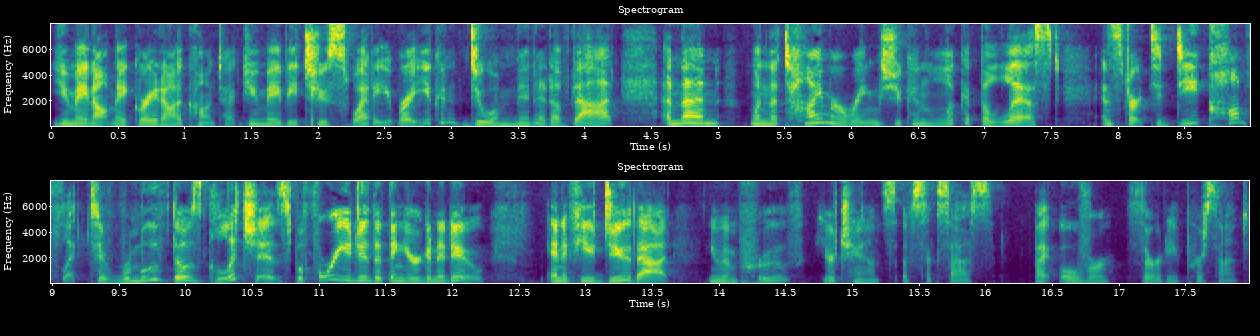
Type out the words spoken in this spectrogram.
You may not make great eye contact. You may be too sweaty, right? You can do a minute of that. And then when the timer rings, you can look at the list and start to deconflict, to remove those glitches before you do the thing you're going to do. And if you do that, you improve your chance of success by over 30%.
